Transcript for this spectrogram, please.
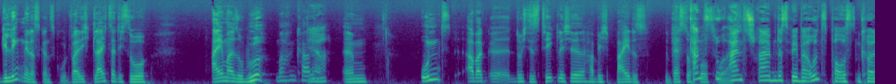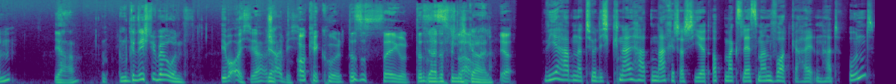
gelingt mir das ganz gut, weil ich gleichzeitig so einmal so wuh machen kann. Ja. Ähm, und aber äh, durch das tägliche habe ich beides. The best of Kannst both du worlds. eins schreiben, das wir bei uns posten können? Ja. Ein Gedicht über uns. Über euch, ja, Ja. schreibe ich. Okay, cool. Das ist sehr gut. Das Ja, ist das finde ich geil. Ja. Wir haben natürlich knallhart nachrecherchiert, ob Max Lessmann Wort gehalten hat. Und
